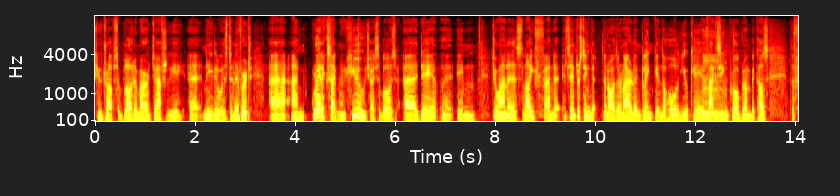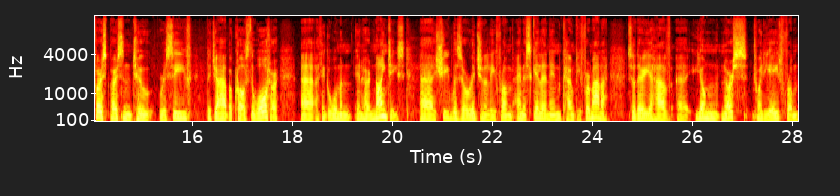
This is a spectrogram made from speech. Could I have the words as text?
Few drops of blood emerged after the uh, needle was delivered, uh, and great excitement, huge, I suppose, uh, day uh, in Joanna's life. And uh, it's interesting that the Northern Ireland link in the whole UK mm. vaccine programme because the first person to receive the jab across the water uh, I think a woman in her 90s. Uh, she was originally from Enniskillen in County Fermanagh. So there you have a young nurse, 28, from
